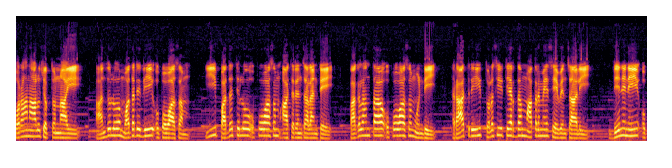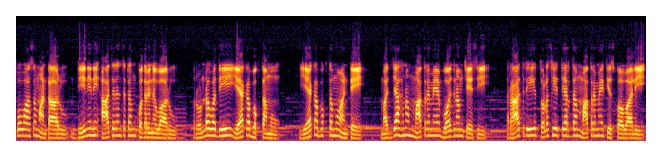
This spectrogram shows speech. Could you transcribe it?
పురాణాలు చెప్తున్నాయి. అందులో మొదటిది ఉపవాసం. ఈ పద్ధతిలో ఉపవాసం ఆచరించాలంటే పగలంతా ఉపవాసం ఉండి రాత్రి తులసి తీర్థం మాత్రమే సేవించాలి. దీనిని ఉపవాసం అంటారు. దీనిని ఆచరించటం కుదరని వారు. రెండవది ఏకభుక్తము. ఏకభుక్తము అంటే మధ్యాహ్నం మాత్రమే భోజనం చేసి రాత్రి తులసి తీర్థం మాత్రమే తీసుకోవాలి.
